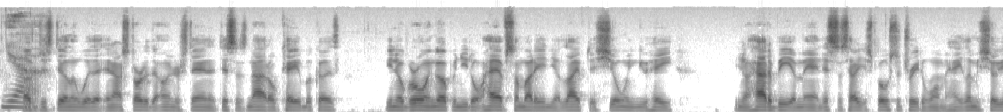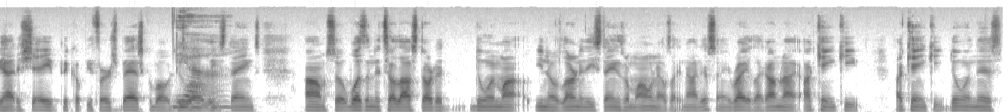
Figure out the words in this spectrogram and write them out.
Yeah. of just dealing with it, and I started to understand that this is not okay because, you know, growing up and you don't have somebody in your life that's showing you, hey, you know how to be a man. This is how you're supposed to treat a woman. Hey, let me show you how to shave, pick up your first basketball, do all these things. Um, so it wasn't until I started doing my, you know, learning these things on my own. I was like, nah, this ain't right. Like I'm not, I can't keep, I can't keep doing this.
